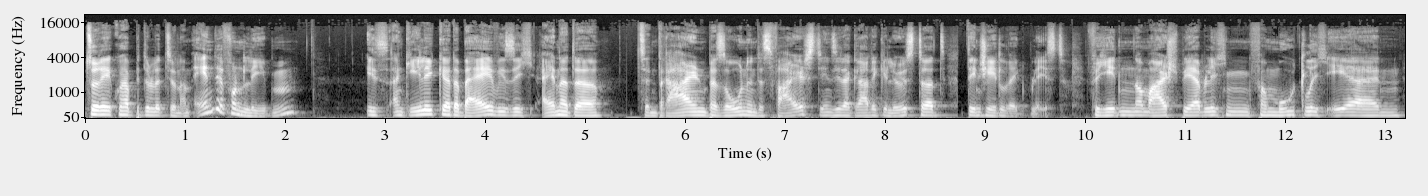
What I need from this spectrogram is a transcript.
Zur Rekapitulation. Am Ende von Leben ist Angelika dabei, wie sich einer der zentralen Personen des Falls, den sie da gerade gelöst hat, den Schädel wegbläst. Für jeden Normalsterblichen vermutlich eher ein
